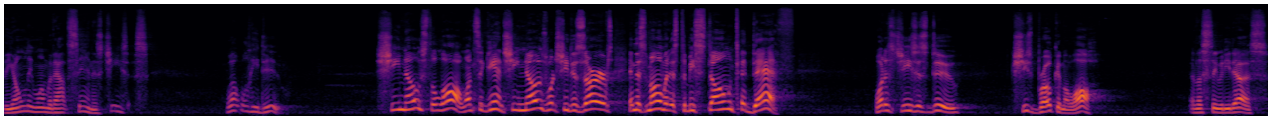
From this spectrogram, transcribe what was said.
The only one without sin is Jesus. What will he do? She knows the law. Once again, she knows what she deserves in this moment is to be stoned to death. What does Jesus do? She's broken the law. And let's see what he does.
